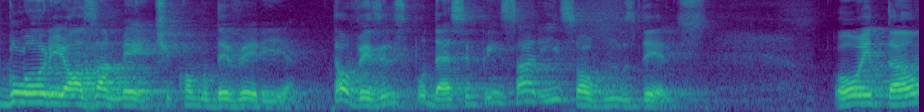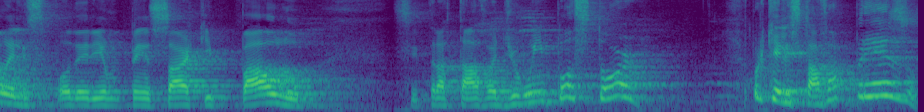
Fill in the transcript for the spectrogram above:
gloriosamente como deveria. Talvez eles pudessem pensar isso, alguns deles. Ou então eles poderiam pensar que Paulo se tratava de um impostor, porque ele estava preso.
